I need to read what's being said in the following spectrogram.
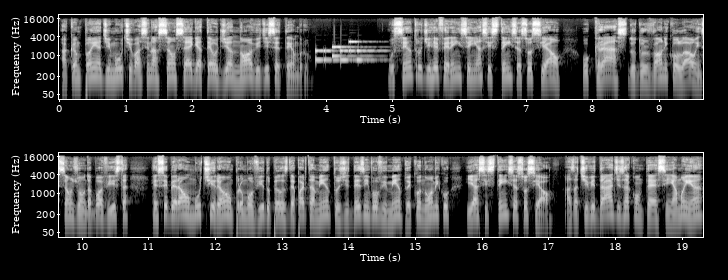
A campanha de multivacinação segue até o dia 9 de setembro. O Centro de Referência em Assistência Social o CRAS do Durval Nicolau, em São João da Boa Vista, receberá um mutirão promovido pelos Departamentos de Desenvolvimento Econômico e Assistência Social. As atividades acontecem amanhã,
